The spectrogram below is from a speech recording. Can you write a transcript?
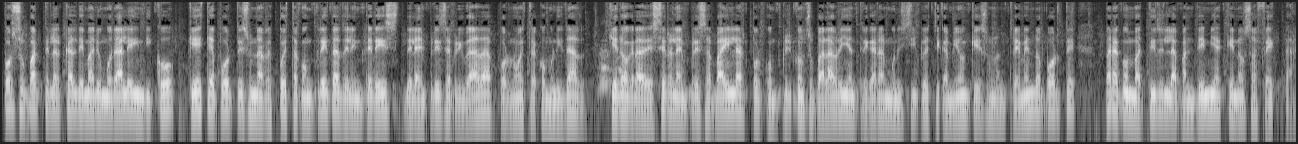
Por su parte, el alcalde Mario Morales indicó que este aporte es una respuesta concreta del interés de la empresa privada por nuestra comunidad. Quiero agradecer a la empresa Bailar por cumplir con su palabra y entregar al municipio este camión que es un tremendo aporte para combatir la pandemia que nos afecta.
